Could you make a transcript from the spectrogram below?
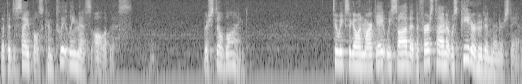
that the disciples completely miss all of this. They're still blind. Two weeks ago in Mark 8, we saw that the first time it was Peter who didn't understand.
